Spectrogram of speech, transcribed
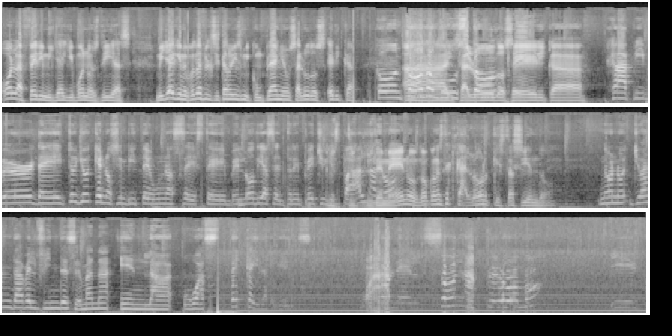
Hola, Feri Miyagi, buenos días. Miyagi, ¿me podés felicitar? Hoy es mi cumpleaños. Saludos, Erika. Con todo Ay, gusto. saludos, Erika. Happy birthday to you, que nos invite unas este melodías entre pecho y espalda. De ¿no? menos, ¿no? Con este calor que está haciendo. No, no, yo andaba el fin de semana en la Huasteca Hidalguense. Con el sol a plomo.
